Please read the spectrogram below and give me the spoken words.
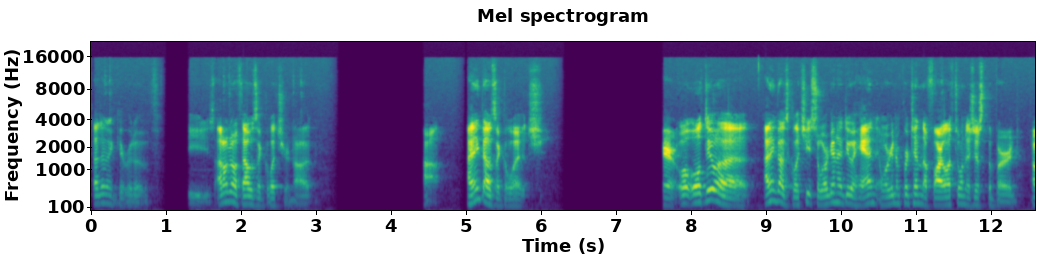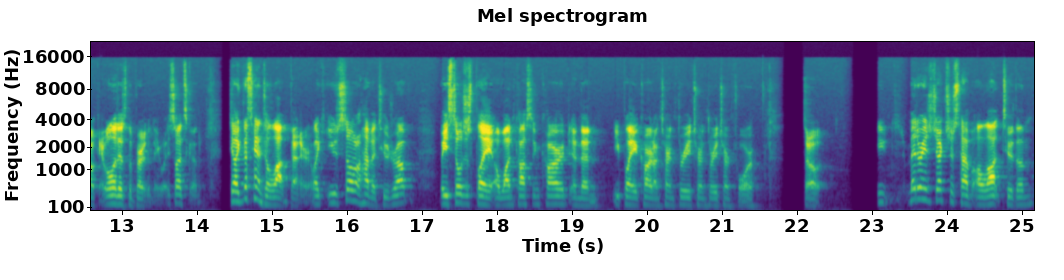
that didn't get rid of these. I don't know if that was a glitch or not. Uh, I think that was a glitch. Here, we'll, we'll do a... I think that's glitchy, so we're going to do a hand, and we're going to pretend the far left one is just the bird. Okay, well, it is the bird anyway, so that's good. See, like, this hand's a lot better. Like, you still don't have a 2-drop, but you still just play a one costing card, and then you play a card on turn three, turn three, turn four. So mid range decks just have a lot to them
